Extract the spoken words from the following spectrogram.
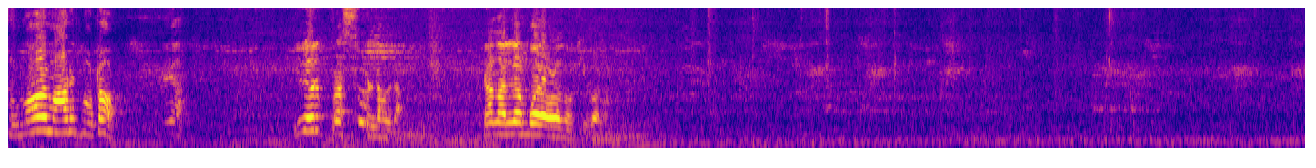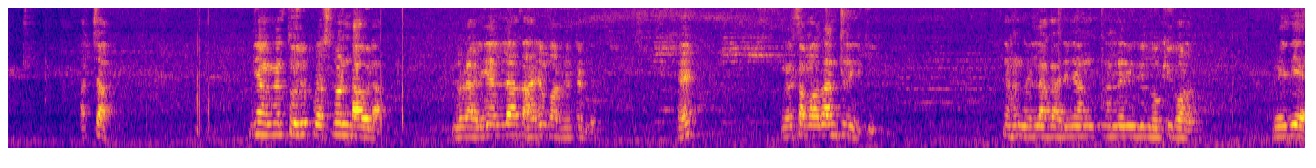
സ്വഭാവം മാറിപ്പോട്ടോ? ഇതിനൊരു പ്രശ്നം ഉണ്ടാവില്ല ഞാൻ നല്ല പോലെ അവളെ നോക്കിക്കോളാം. അച്ഛ ഇനി അങ്ങനത്തെ ഒരു പ്രശ്നം ഉണ്ടാവില്ല എന്നോട് അളി എല്ലാ കാര്യം പറഞ്ഞിട്ടുണ്ട്. ഏ? നിങ്ങൾ സമാധാനത്തിലിരിക്കും. ഞാൻ എല്ലാ കാര്യം ഞാൻ നല്ല രീതിയിൽ നോക്കിക്കോളാം. പ്രീതിയെ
